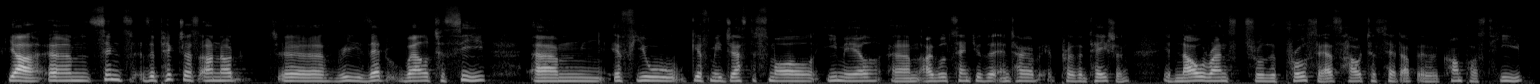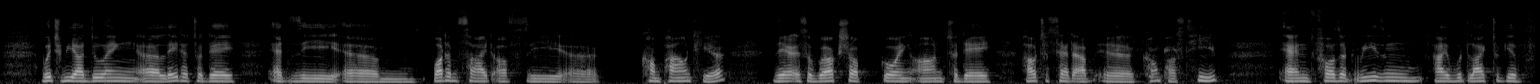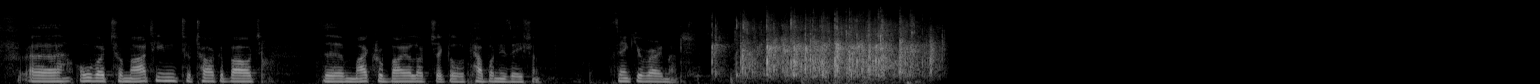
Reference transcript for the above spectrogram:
Yeah, um, since the pictures are not uh, really that well to see, um, if you give me just a small email, um, I will send you the entire presentation. It now runs through the process how to set up a compost heap, which we are doing uh, later today at the um, bottom side of the uh, compound here. There is a workshop going on today how to set up a compost heap. And for that reason, I would like to give uh, over to Martin to talk about the microbiological carbonization. Thank you very much.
